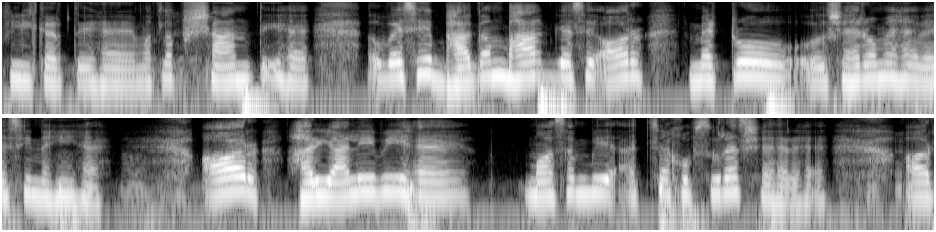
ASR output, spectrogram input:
फील करते हैं मतलब शांति है। वैसे भागम भाग जैसे और मेट्रो शहरों में है, वैसी नहीं है। और हरियाली भी है। मौसम भी अच्छा खूबसूरत शहर है और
